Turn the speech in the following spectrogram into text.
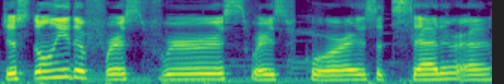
just only the first verse, first chorus, etc.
